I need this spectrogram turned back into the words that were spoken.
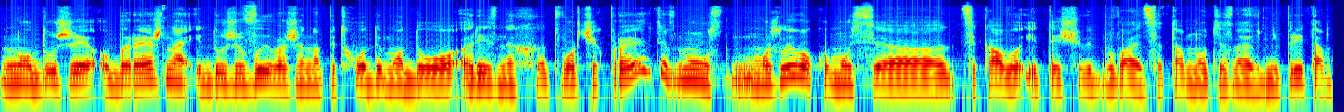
ну, дуже обережно і дуже виважено підходимо до різних творчих проєктів. Ну, можливо, комусь е, цікаво і те, що відбувається там. Ну, от я знаю, в Дніпрі там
